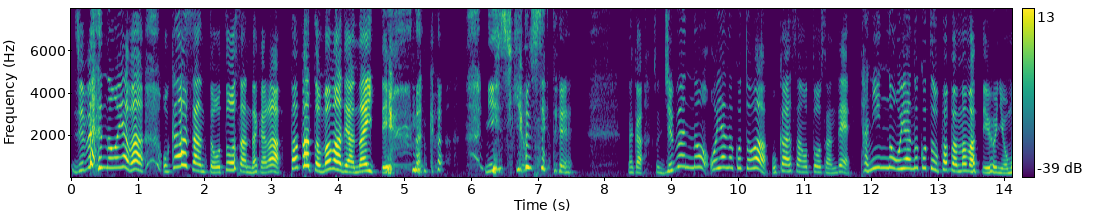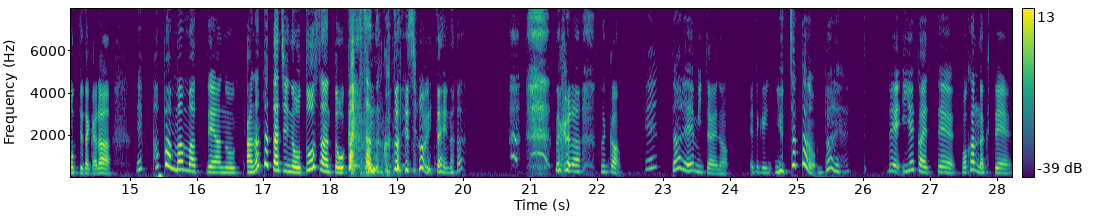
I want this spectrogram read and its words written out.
自分の親はお母さんとお父さんだからパパとママではないっていうなんか 認識をしてて。なんかその自分の親のことはお母さんお父さんで他人の親のことをパパママっていう風に思ってたからえパパママってあのあなたたちのお父さんとお母さんのことでしょ？みたいな。だからなんかえ誰？みたいな。えてか言っちゃったの。誰？で家帰って分かんなくて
